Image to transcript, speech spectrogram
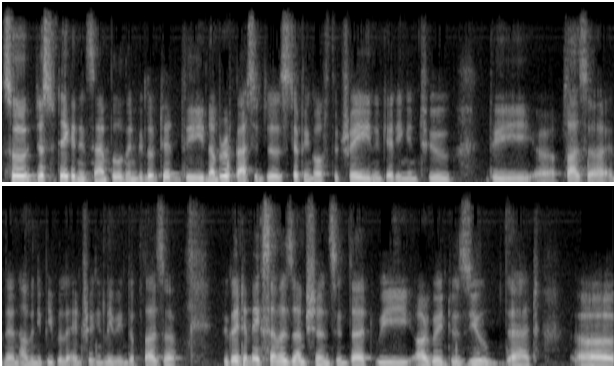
So just to take an example, when we looked at the number of passengers stepping off the train and getting into the uh, plaza, and then how many people are entering and leaving the plaza, we're going to make some assumptions in that we are going to assume that uh,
